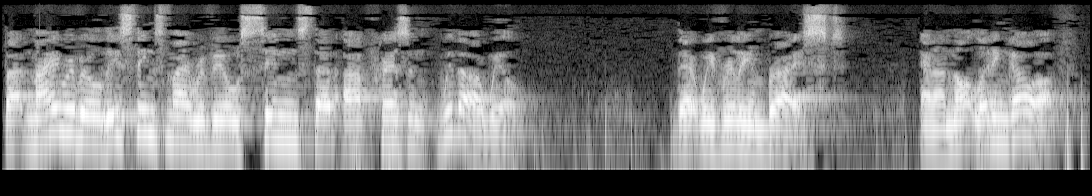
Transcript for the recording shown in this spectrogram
but may reveal, these things may reveal sins that are present with our will, that we've really embraced and are not letting go of.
